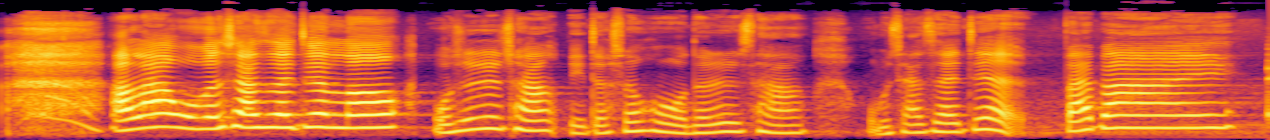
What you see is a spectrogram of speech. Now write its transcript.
好啦，我们下次再见喽。我是日常，你的生活我的日常，我们下次再见，拜拜。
